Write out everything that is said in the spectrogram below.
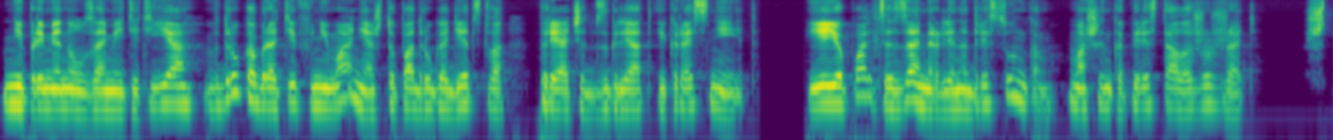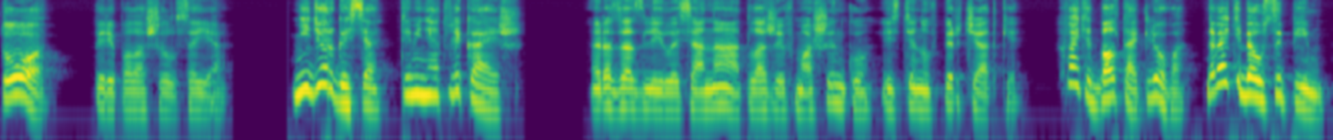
Не применул заметить я, вдруг обратив внимание, что подруга детства прячет взгляд и краснеет. Ее пальцы замерли над рисунком, машинка перестала жужжать. «Что?» – переполошился я. «Не дергайся, ты меня отвлекаешь!» Разозлилась она, отложив машинку и стянув перчатки. «Хватит болтать, Лёва, давай тебя усыпим!»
